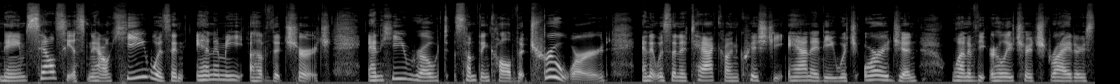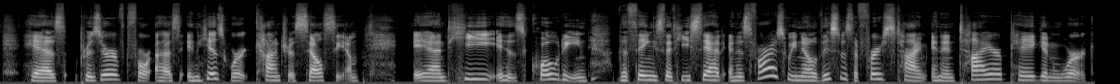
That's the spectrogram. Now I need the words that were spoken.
named Celsus. Now, he was an enemy of the church. And he wrote something called The True Word, and it was an attack on Christianity, which Origen, one of the early church writers, has preserved for us in his work Contra Celsum and he is quoting the things that he said. And as far as we know, this was the first time an entire pagan work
